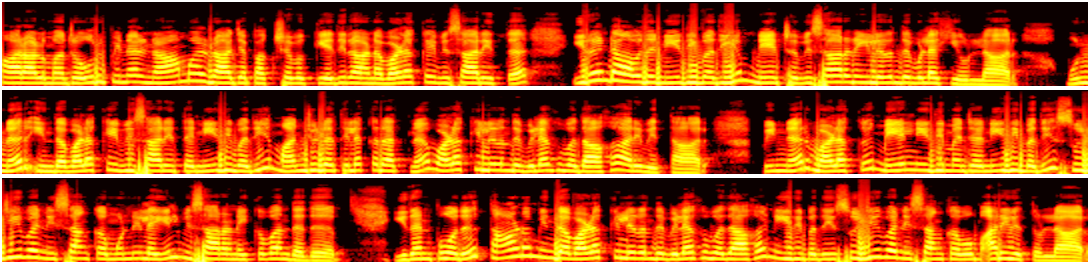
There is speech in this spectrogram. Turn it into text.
பாராளுமன்ற உறுப்பினர் நாமல் ராஜபக்ஷவுக்கு எதிரான வழக்கை விசாரித்த இரண்டாவது நீதிபதியும் நேற்று விசாரணையிலிருந்து விலகியுள்ளார். முன்னர் இந்த வழக்கை விசாரித்த நீதிபதி மஞ்சுள திலக்கரத்ன வழக்கிலிருந்து விலகுவதாக அறிவித்தார். பின்னர் வழக்கு மேல் நீதிமன்ற நீதிபதி சுஜீவ நிசாங்க முன்னிலையில் விசாரணைக்கு வந்தது. இதன்போது தானும் இந்த வழக்கிலிருந்து விலகுவதாக நீதிபதி சுஜீவ நிசாங்கவும் அறிவித்துள்ளார்.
